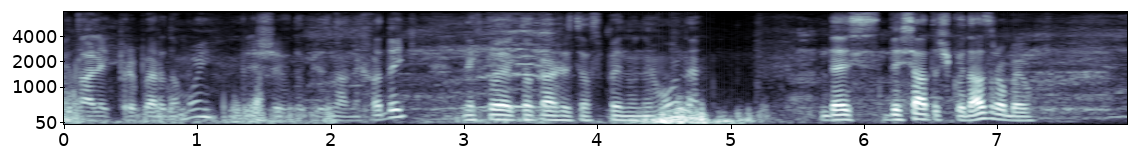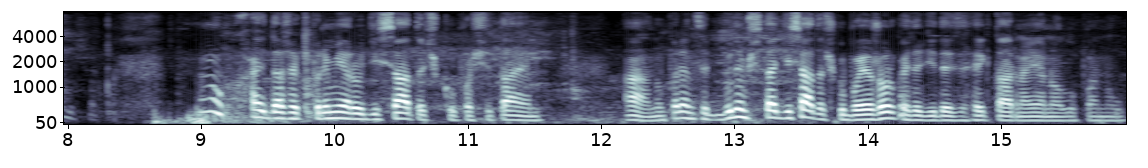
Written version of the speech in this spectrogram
Віталік припер домой, рішив допізна не ходить. Ніхто, як то кажеться, в спину не гоне. Десь десяточку да, зробив. Ну, хай даже, к примеру, десяточку посчитаємо. А, ну, в принципі, будемо считати десяточку, бо я жоркою тоді десь гектар, наверное, лупанув.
